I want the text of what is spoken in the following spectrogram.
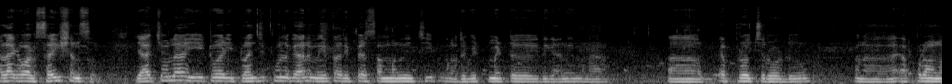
అలాగే వాళ్ళ సజెషన్స్ యాక్చువల్గా ఇటువంటి ప్లంజ్ పూల్ కానీ మిగతా రిపేర్ సంబంధించి రివిట్మెంట్ ఇది కానీ మన అప్రోచ్ రోడ్డు మన అప్రాన్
